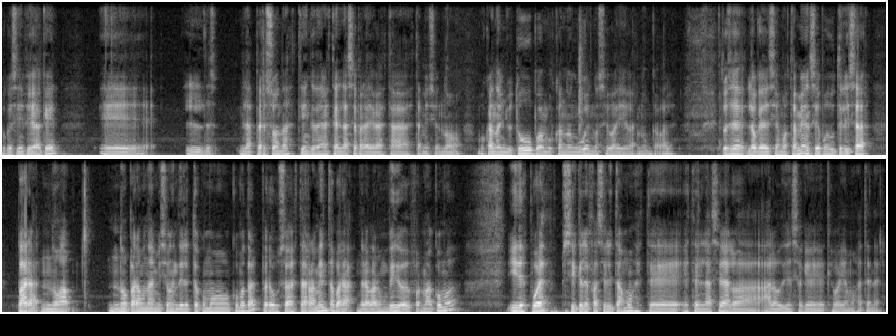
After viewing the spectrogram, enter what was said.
lo que significa que eh, las personas tienen que tener este enlace para llegar a esta, esta misión. No buscando en YouTube o buscando en Google no se va a llegar nunca, ¿vale? Entonces, lo que decíamos también, se puede utilizar para, no, no para una emisión en directo como, como tal, pero usar esta herramienta para grabar un vídeo de forma cómoda Y después sí que le facilitamos este, este enlace a la, a la audiencia que, que vayamos a tener.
